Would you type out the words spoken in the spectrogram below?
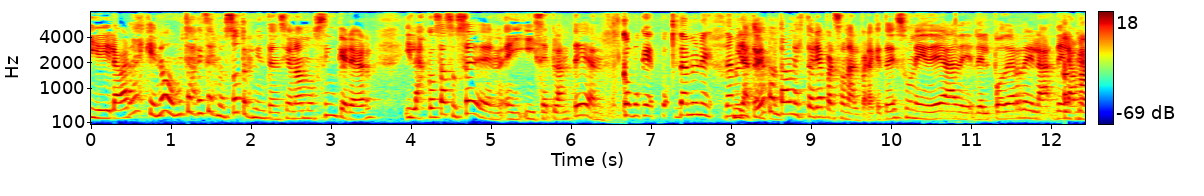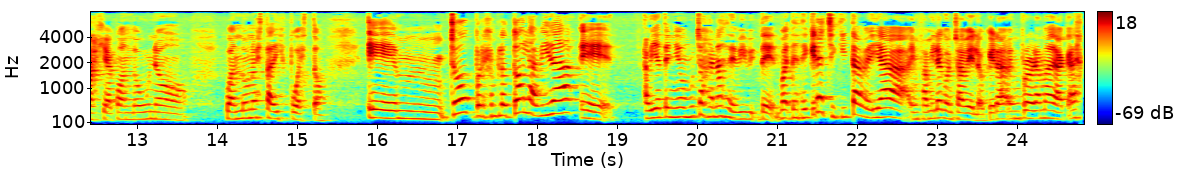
Y la verdad es que no, muchas veces nosotros lo intencionamos sin querer y las cosas suceden y, se plantean. Como que, dame una... Dame Mira, te voy a contar una historia personal para que te des una idea del poder de la, de la magia cuando uno, cuando uno está dispuesto. Em, yo, por ejemplo, toda la vida eh, había tenido muchas ganas de vivir. desde que era chiquita veía En Familia con Chabelo, que era un programa de acá,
